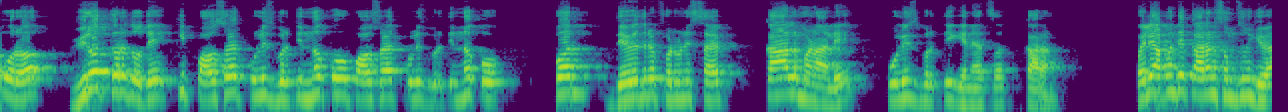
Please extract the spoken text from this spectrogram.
पोरं विरोध करत होते की पावसाळ्यात पोलीस भरती नको पावसाळ्यात पोलीस भरती नको. पण देवेंद्र फडणवीस साहेब काल म्हणाले पोलीस भरती घेण्याचं कारण. पहिले आपण ते कारण समजून घेऊया.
